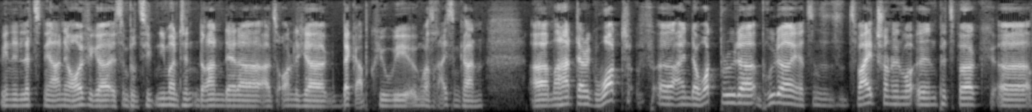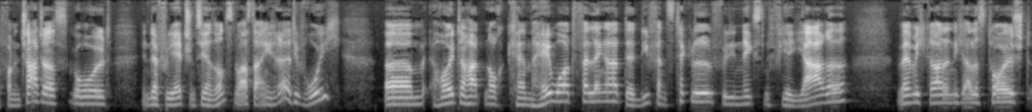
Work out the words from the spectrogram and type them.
wie in den letzten Jahren ja häufiger, ist im Prinzip niemand hinten dran, der da als ordentlicher Backup-QB irgendwas reißen kann. Äh, man hat Derek Watt, äh, einen der Watt-Brüder, Brüder, jetzt sind sie zu zweit schon in, in Pittsburgh, äh, von den Chargers geholt, in der Free Agency. Ansonsten war es da eigentlich relativ ruhig. Ähm, heute hat noch Cam Hayward verlängert, der Defense Tackle für die nächsten vier Jahre wenn mich gerade nicht alles täuscht.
